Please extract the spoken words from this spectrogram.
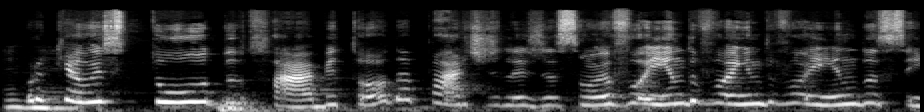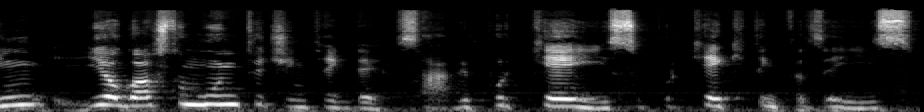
Uhum. Porque eu estudo, sabe? Toda a parte de legislação. Eu vou indo, vou indo, vou indo, assim, e eu gosto muito de entender, sabe? Por que isso? Por que, que tem que fazer isso?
